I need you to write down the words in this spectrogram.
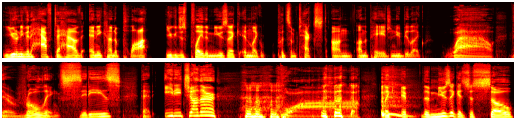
you don't even have to have any kind of plot. You could just play the music and like put some text on on the page and you'd be like, "Wow, they're rolling cities that eat each other." Like it, the music is just so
